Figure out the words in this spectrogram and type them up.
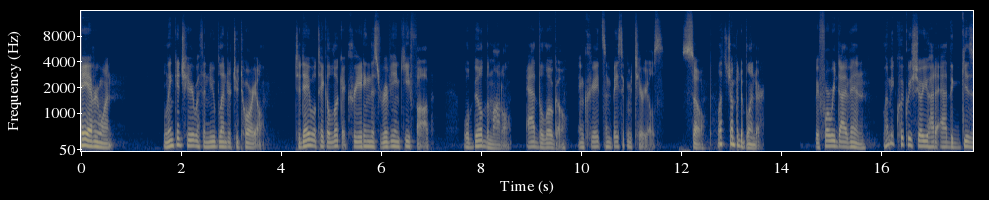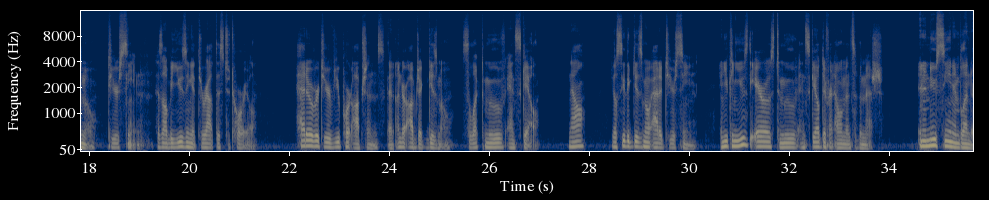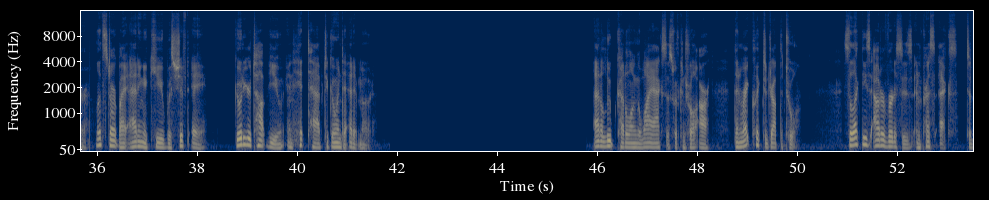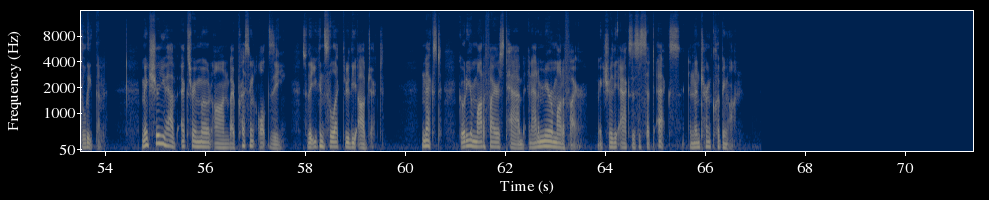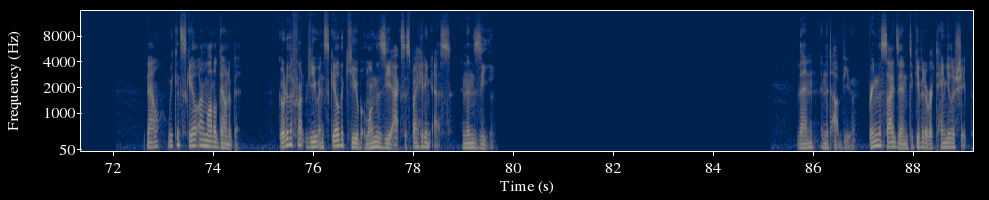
Hey everyone! Linkage here with a new Blender tutorial. Today we'll take a look at creating this Rivian key fob. We'll build the model, add the logo, and create some basic materials. So, let's jump into Blender. Before we dive in, let me quickly show you how to add the gizmo to your scene, as I'll be using it throughout this tutorial. Head over to your viewport options, then under Object Gizmo, select Move and Scale. Now, you'll see the gizmo added to your scene, and you can use the arrows to move and scale different elements of the mesh. In a new scene in Blender, let's start by adding a cube with Shift A. Go to your top view and hit Tab to go into edit mode. Add a loop cut along the y-axis with Ctrl R, then right-click to drop the tool. Select these outer vertices and press X to delete them. Make sure you have X-ray mode on by pressing Alt-Z so that you can select through the object. Next, go to your Modifiers tab and add a Mirror modifier. Make sure the axis is set to X, and then turn clipping on. Now, we can scale our model down a bit. Go to the front view and scale the cube along the Z-axis by hitting S, and then Z. Then, in the top view, bring the sides in to give it a rectangular shape.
